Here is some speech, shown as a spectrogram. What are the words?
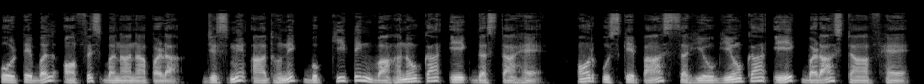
पोर्टेबल ऑफ़िस बनाना पड़ा, जिसमें आधुनिक बुककीपिंग वाहनों का एक दस्ता है और उसके पास सहयोगियों का एक बड़ा स्टाफ है।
